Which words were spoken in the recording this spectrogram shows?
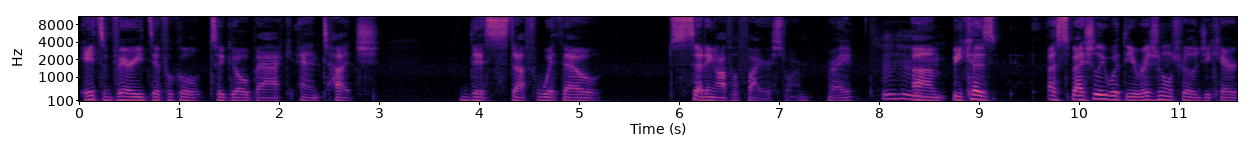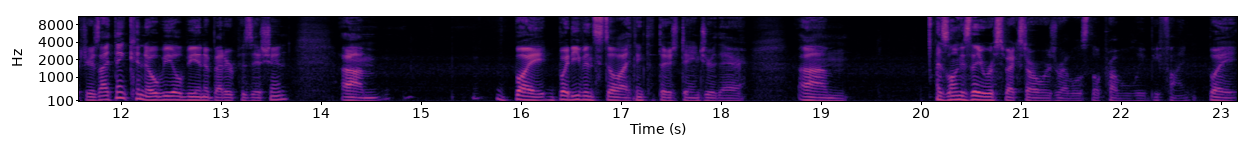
it's very difficult to go back and touch this stuff without setting off a firestorm, right? Mm-hmm. Um, because especially with the original trilogy characters, I think Kenobi will be in a better position. Um, but but even still, I think that there's danger there. Um, as long as they respect Star Wars Rebels, they'll probably be fine. But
